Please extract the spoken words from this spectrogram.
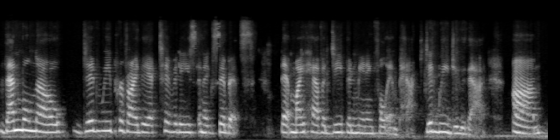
then we'll know, did we provide the activities and exhibits that might have a deep and meaningful impact? Did we do that? Um,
